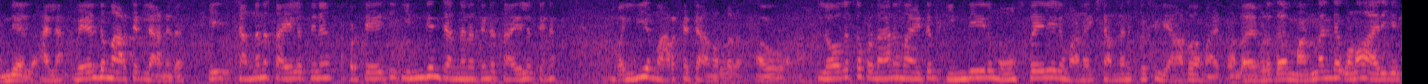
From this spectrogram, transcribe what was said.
ഇന്ത്യ അല്ല. അല്ല വേൾഡ് മാർക്കറ്റിലാണിത് ഈ ചന്ദന തൈലത്തിന് പ്രത്യേകിച്ച് ഇന്ത്യൻ ചന്ദനത്തിന്റെ തൈലത്തിന് വലിയ മാർക്കറ്റാണുള്ളത് ഓ. ലോകത്ത് പ്രധാനമായിട്ടും ഇന്ത്യയിലും ഓസ്ട്രേലിയയിലുമാണ് ഈ ചന്ദന കൃഷി വ്യാപകമായിട്ടുള്ളത് ഇവിടുത്തെ മണ്ണിന്റെ ഗുണമായിരിക്കും.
